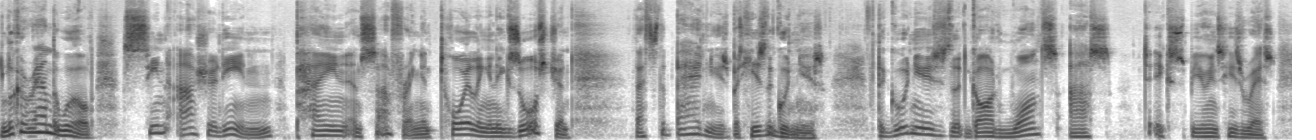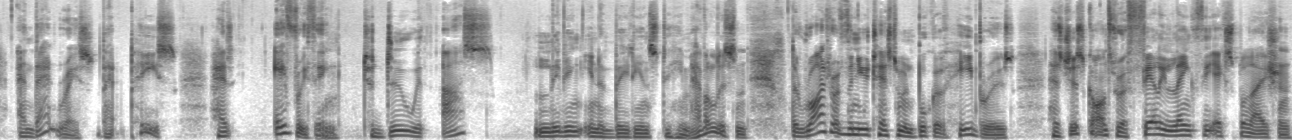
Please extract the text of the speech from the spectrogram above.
Look around the world. Sin ushered in pain and suffering and toiling and exhaustion. That's the bad news, but here's the good news. The good news is that God wants us to experience His rest, and that rest, that peace, has everything to do with us living in obedience to Him. Have a listen. The writer of the New Testament book of Hebrews has just gone through a fairly lengthy explanation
